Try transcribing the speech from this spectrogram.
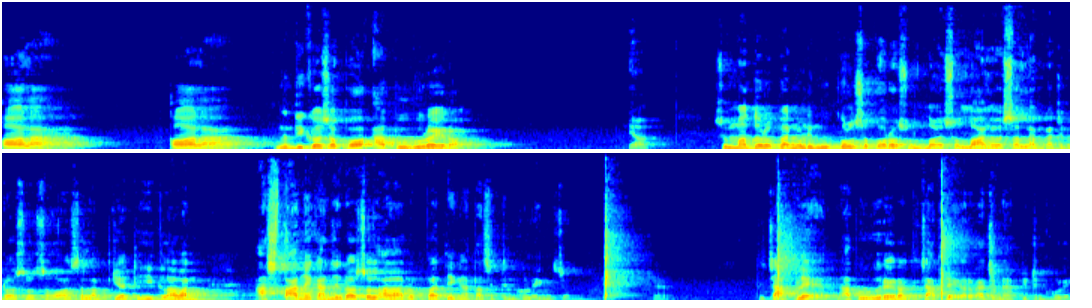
Qala Qala ngendika sapa Abu Hurairah? Ya. Summa mukul sapa Rasulullah sallallahu alaihi wasallam Kanjeng Rasul sallallahu alaihi wasallam biadihi kelawan astane Kanjeng Rasul ala rubati ngatas dengkul ingsun. Ya. Dicablek Abu Hurairah dicablek karo Kanjeng Nabi dengkule.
